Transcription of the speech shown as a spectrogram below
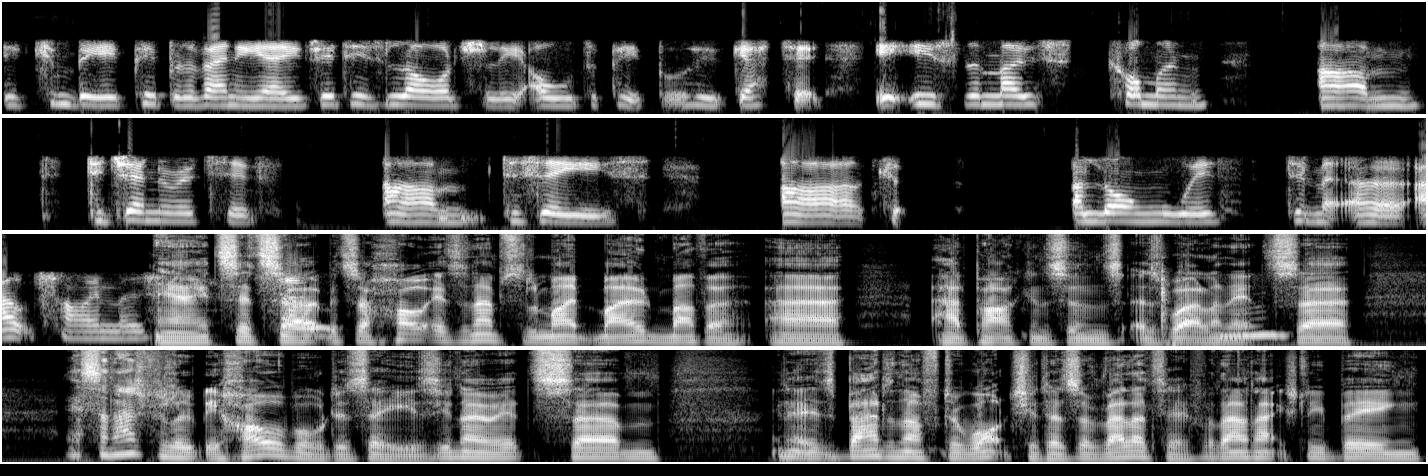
it can be people of any age, it is largely older people who get it. It is the most common um, degenerative um, disease, uh, c- along with uh, Alzheimer's. Yeah, it's it's so, a it's a whole it's an absolute. My my own mother uh, had Parkinson's as well, and mm-hmm. it's uh, it's an absolutely horrible disease. You know, it's um, you know it's bad enough to watch it as a relative without actually being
